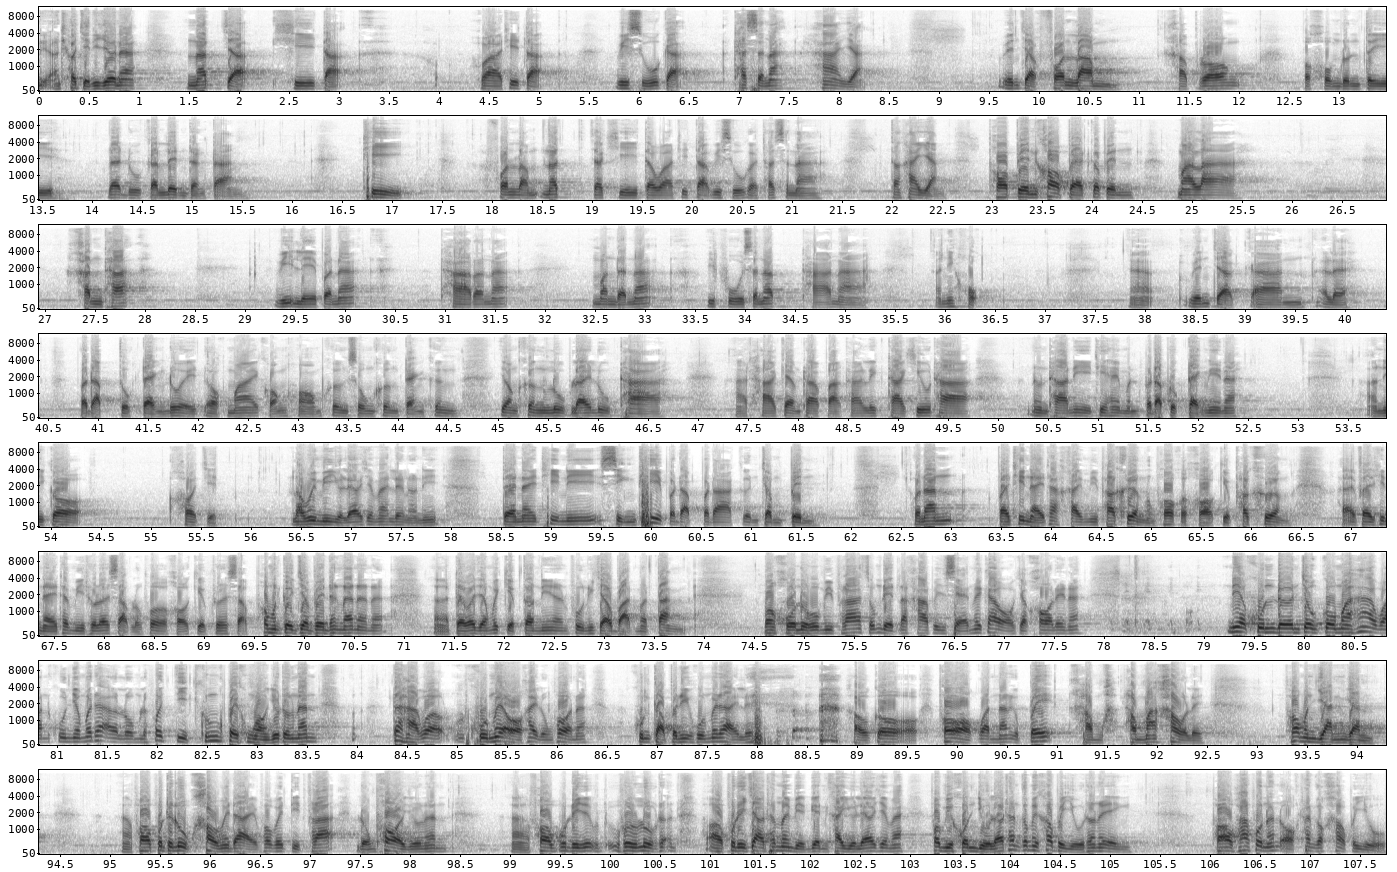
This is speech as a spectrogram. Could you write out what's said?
นี่ข้อเจ็ดนี่เยอะนะ นัดจะคีตะ วาทิตะวิสูกะ ทัศนะห้าอย่าง เว้นจากฟ้อนลำขับร้องประคมดนตรี และดูการเล่นต่างๆ ที่ฟ้อนลำนัดจักขีตวาทิตะวิสูกะ ทัศนาทั้งห้าอย่าง พอเป็นข้อแปดก็เป็นมาลา คันทะ วิเลปณะธารณะ มันดนะ วิภูสนัตฐานา อันนี้หกเว้นจากการอะไรประดับตกแต่งด้วยดอกไม้ของหอมเครื่องทรงเครื่องแต่งเครื่องย่องเครื่องรูปไล้รูปทาทาแก้มทาปากทาลิกทาคิ้วทานุนทานี่ที่ให้มันประดับตกแต่งนี่นะ อันนี้ก็ข้อเจ็ดเราไม่มีอยู่แล้วใช่ไหมเรื่องเหล่านี้ แต่ในที่นี้สิ่งที่ประดับประดาเกินจำเป็น เพราะนั้น ไปที่ไหนถ้าใครมีพระเครื่องหลวงพ่อก็ขอเก็บพระเครื่องไปที่ไหนถ้ามีโทรศัพท์หลวงพ่อก็ขอเก็บโทรศัพท์เพราะมันเกินจำเป็นทั้งนั้นนะนะแต่ว่ายังไม่เก็บตอนนี้นะพวกนี้จะเอาบาตรมาตั้ง บางคนโอ้โหมีพระสมเด็จราคาเป็นแสนไม่กล้าออกจากคอเลยนะ เนี่ยคุณเดินจงกรมมาห้าวัน คุณยังไม่ได้อารมณ์เลยเพราะจิตคุณไปห่วงอยู่ตรงนั้น ถ้าหากว่าคุณไม่ออกให้หลวงพ่อนะคุณกลับไปนี่คุณไม่ได้เลย เขาก็พอออกวันนั้นก็เป๊ะทำทำมาเข้าเลย เพราะมันยันกันเพราะพุทธรูปเข้าไม่ได้ เพราะไปติดพระหลวงพ่ออยู่นั้นพอพุทธพุทธรูปพระพุทธเจ้าท่านไม่เบียดเบียนใครอยู่แล้วใช่ไหมพอมีคนอยู่แล้วท่านก็ไม่เข้าไปอยู่เท่านั้นเองพอเอาพระพวกนั้นออกท่านก็เข้าไปอยู่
